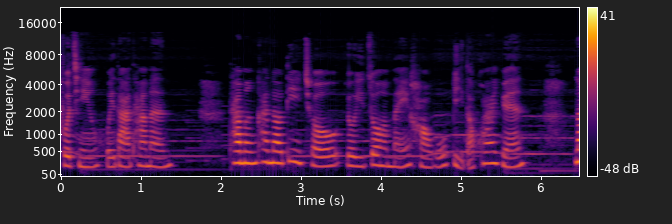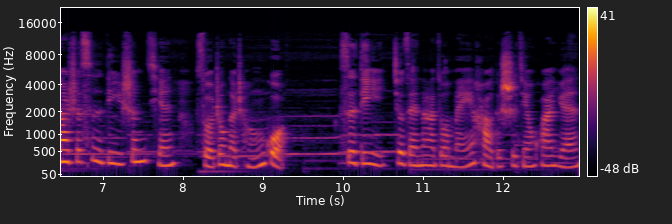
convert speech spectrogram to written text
父亲回答他们，他们看到地球有一座美好无比的花园，那是四弟生前所种的成果。四弟就在那座美好的世间花园，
